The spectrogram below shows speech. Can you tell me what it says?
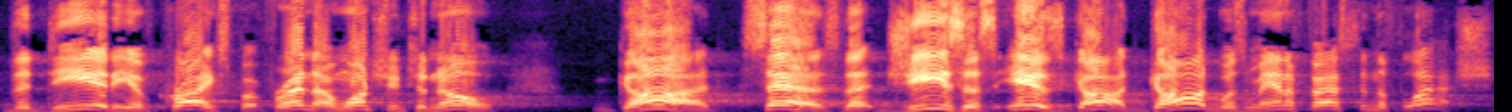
the deity of Christ. But, friend, I want you to know God says that Jesus is God. God was manifest in the flesh.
